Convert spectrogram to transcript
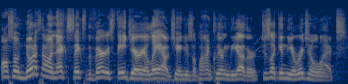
Also, notice how in X6 the various stage area layout changes upon clearing the other, just like in the original X.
